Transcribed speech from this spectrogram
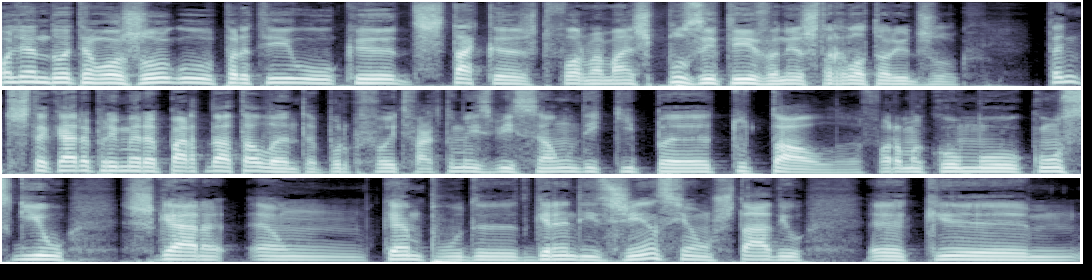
Olhando então ao jogo, para ti o que destacas de forma mais positiva neste relatório de jogo? Tenho de destacar a primeira parte da Atalanta, porque foi de facto uma exibição de equipa total. A forma como conseguiu chegar a um campo de, de grande exigência, um estádio eh, que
